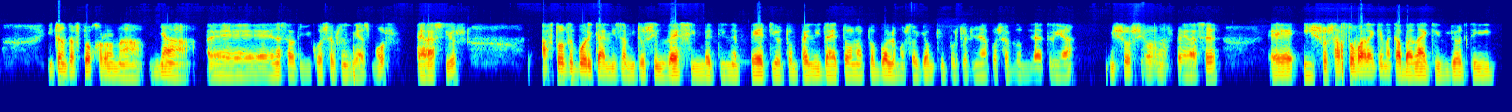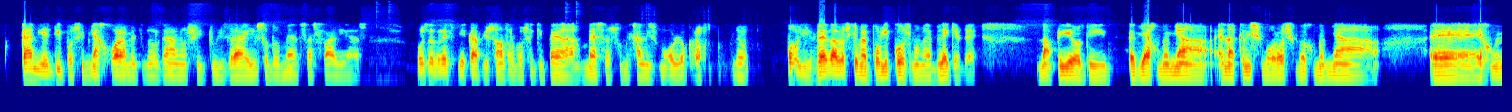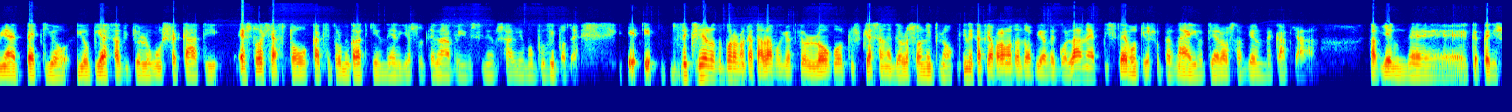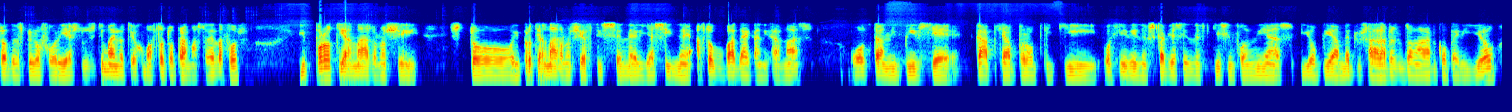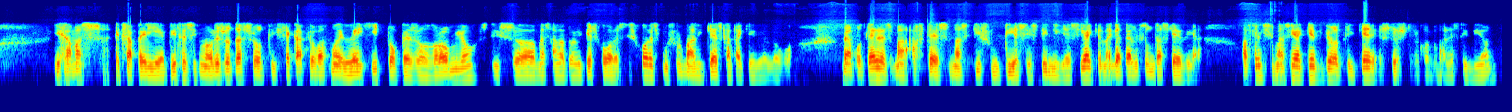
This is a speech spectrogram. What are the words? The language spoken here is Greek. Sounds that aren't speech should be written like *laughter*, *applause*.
Ήταν ταυτόχρονα μια, ε, ένα στρατηγικός ευνηδιασμός τεράστιος. Αυτό δεν μπορεί κανείς να μην το συνδέσει με την επέτειο των 50 ετών από τον πόλεμο στο Γιον Κιπούρ το 1973. Μισός αιώνας πέρασε. Ε, ίσως αυτό βαράει και ένα καμπανάκι διότι κάνει εντύπωση μια χώρα με την οργάνωση του Ισραήλ στον τομέα της ασφάλειας πώς δεν βρέθηκε κάποιος άνθρωπος εκεί πέρα μέσα στο μηχανισμό ολόκληρο πολύ δέδαλος και με πολύ κόσμο να εμπλέκεται να πει ότι παιδιά έχουμε μια, ένα κρίσιμο ορόσημο, έχουμε μια, ε, έχουμε μια επέτειο η οποία θα δικαιολογούσε κάτι έστω όχι αυτό, κάποια τρομοκρατική ενέργεια στο Τελάβι, στην Ιερουσαλήμ, οπουδήποτε. Ε, ε, δεν ξέρω, δεν μπορώ να καταλάβω για ποιο λόγο τους πιάσανε εντελώς τον ύπνο. Είναι κάποια πράγματα τα οποία δεν κολλάνε. Πιστεύω ότι όσο περνάει ο καιρός θα βγαίνουν κάποια. Θα βγαίνουν ε, περισσότερες πληροφορίες. Το ζήτημα είναι ότι έχουμε αυτό το πράγμα στο έδαφος. Η πρώτη ανάγνωση, στο, η πρώτη ανάγνωση αυτής της ενέργειας είναι αυτό που πάντα έκανε η Χαμάς όταν υπήρχε κάποια προοπτική, όχι ειρήνευση, κάποια ειρηνευτική συμφωνίας η οποία με τους Αραβές, με τον Αραβικό περίγυρο, η Χαμάς εξαπέλει επίθεση γνωρίζοντας ότι σε κάποιο βαθμό ελέγχει το πεζοδρόμιο στις uh, μεσανατολικές χώρες, στις χώρες μουσουλμανικές κατά κύριο λόγο. Με αποτέλεσμα αυτές να ασκήσουν πίεση στην ηγεσία και να εγκαταλειφθούν τα σχέδια. Αυτό έχει σημασία και διότι και στο ιστορικό των Παλαιστινίων,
